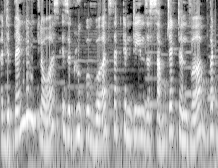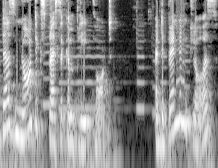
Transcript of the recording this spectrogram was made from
a dependent clause is a group of words that contains a subject and verb but does not express a complete thought. A dependent clause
